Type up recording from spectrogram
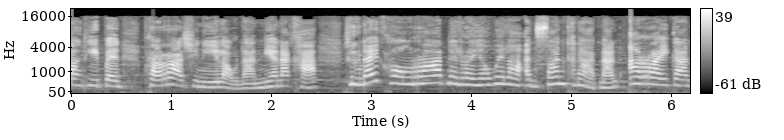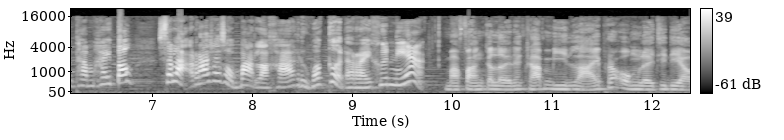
บางทีเป็นพระราชินีเหล่านั้นเนี่ยนะคะ ถึงได้ครองราชย์ในระยะเวลาอันสั้นขนาดนั้น อะไรการทำให้ต้องสละราชสมบัติล่ะคะ หรือว่าเกิดอะไรขึ้นเนี่ย มาฟังกันเลยนะครับ มีหลายพระองค์เลยทีเดียว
